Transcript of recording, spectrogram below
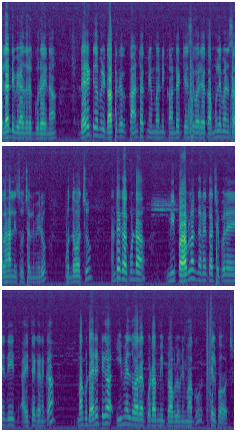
ఎలాంటి వ్యాధులకు గురైనా డైరెక్ట్గా మీరు డాక్టర్ యొక్క కాంటాక్ట్ నెంబర్ని కాంటాక్ట్ చేసి వారి యొక్క అమూల్యమైన సలహాలని సూచనలు మీరు పొందవచ్చు. అంతేకాకుండా మీ ప్రాబ్లం కనుక చెప్పలేనిది అయితే కనుక మాకు డైరెక్ట్గా ఈమెయిల్ ద్వారా కూడా మీ ప్రాబ్లమ్ని మాకు తెలుపవచ్చు.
